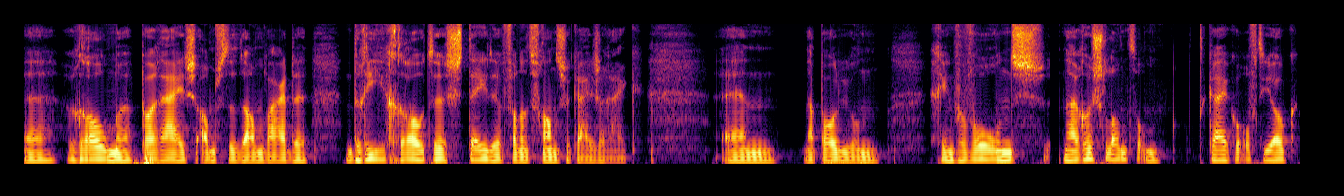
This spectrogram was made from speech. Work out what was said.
Uh, Rome, Parijs, Amsterdam waren de drie grote steden van het Franse keizerrijk. En Napoleon ging vervolgens naar Rusland om te kijken of hij ook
